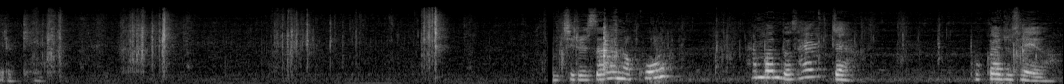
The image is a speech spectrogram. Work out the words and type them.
이렇게 김치를 썰어놓고 한 번 더 살짝 볶아주세요.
